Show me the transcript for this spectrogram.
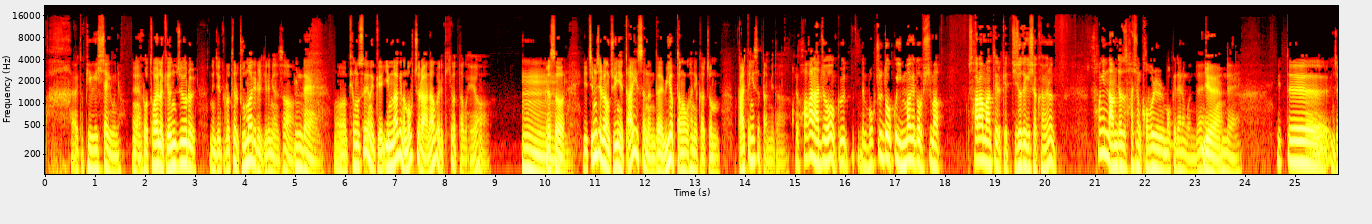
아, 여기 또 비극이 시작이군요. 예, 로트와일러 견주를 이제 로트와일러 두 마리를 기르면서 네. 어, 평소에 이렇게 입막에는 목줄을 안 하고 이렇게 키웠다고 해요. 음. 그래서 이 찜질방 주인이 딸이 있었는데 위협당하고 하니까 좀 갈등이 있었답니다. 화가 나죠. 그 목줄도 없고 입마개도 없이 막 사람한테 이렇게 지저대기 시작하면은 성인 남자도 사실은 겁을 먹게 되는 건데. 예. 네. 이때 이제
